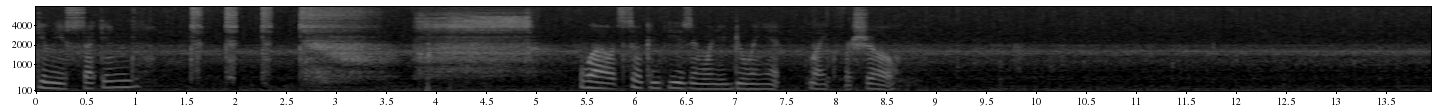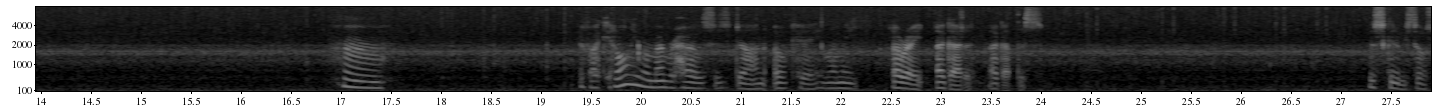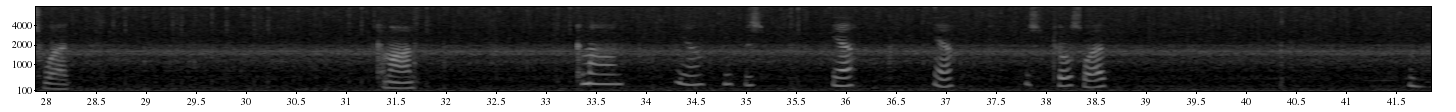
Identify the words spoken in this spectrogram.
Give me a second. Wow, it's so confusing when you're doing it, like, for show. Hmm. If I could only remember how this is done. Okay, let me... Alright, I got it. I got this. This is gonna be so swag. Come on. Come on. Yeah, just yeah. Yeah. Just total swag.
